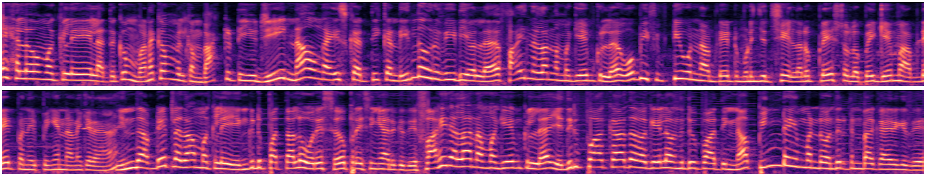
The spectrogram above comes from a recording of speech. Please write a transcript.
ஹாய் ஹலோ மக்களே. எல்லாத்துக்கும் வணக்கம். வெல்கம் பேக் டு டியூஜி நான் உங்கள் ஐஸ் கார்த்திக் அண்ட் இந்த ஒரு வீடியோவில் ஃபைனலாக நம்ம கேமுக்குள்ளே ஓபி ஃபிஃப்டி ஒன் அப்டேட் முடிஞ்சிருச்சு. எல்லாரும் ப்ளே ஸ்டோரில் போய் கேமை அப்டேட் பண்ணியிருப்பீங்கன்னு நினைக்கிறேன். இந்த அப்டேட்டில் தான் மக்களே எங்கிட்டு பார்த்தாலும் ஒரே சர்ப்ரைசிங்காக இருக்குது. ஃபைனலாக நம்ம கேமுக்குள்ள எதிர்பார்க்காத வகையில் வந்துட்டு பார்த்தீங்கன்னா பிங்க் டைமண்ட் வந்து ரிட்டன் பேக் ஆயிருக்குது.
